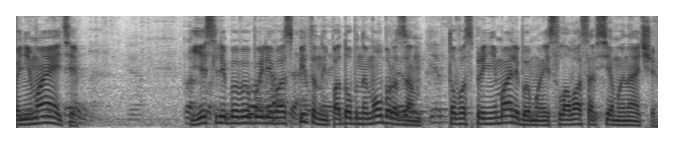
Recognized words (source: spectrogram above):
Понимаете? Если бы вы были воспитаны подобным образом, то воспринимали бы мои слова совсем иначе.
